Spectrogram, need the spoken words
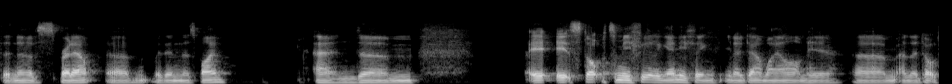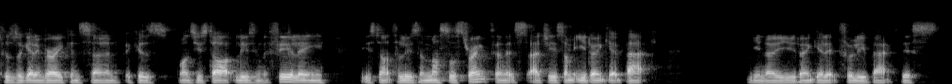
the nerves spread out um, within the spine and um, it, it, stopped me feeling anything, you know, down my arm here. Um, and the doctors were getting very concerned because once you start losing the feeling, you start to lose the muscle strength, and it's actually something you don't get back. You know, you don't get it fully back. This,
